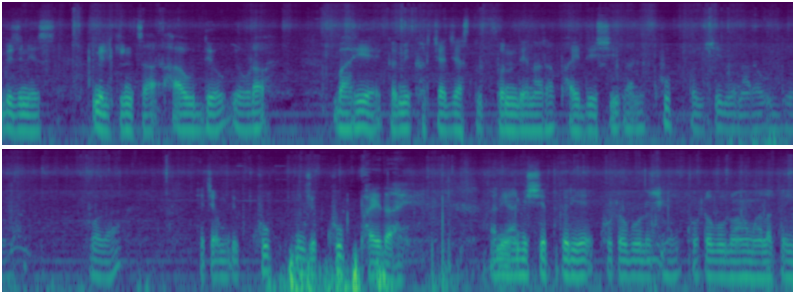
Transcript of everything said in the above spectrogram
बिझनेस मिल्किंगचा हा उद्योग एवढा भारी आहे. कमी खर्चात जास्त उत्पन्न देणारा फायदेशीर आणि खूप पैसे देणारा उद्योग आहे. बघा ह्याच्यामध्ये खूप म्हणजे खूप फायदा आहे. आणि आम्ही शेतकरी आहे खोटं बोलत नाही. खोटं बोलू आम्हाला काही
